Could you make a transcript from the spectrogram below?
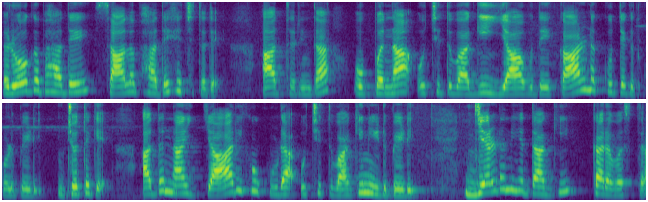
ರೋಗಬಾಧೆ, ಸಾಲಬಾಧೆ ಹೆಚ್ಚುತ್ತದೆ. ಆದ್ದರಿಂದ ಉಪ್ಪನ್ನು ಉಚಿತವಾಗಿ ಯಾವುದೇ ಕಾರಣಕ್ಕೂ ತೆಗೆದುಕೊಳ್ಬೇಡಿ ಜೊತೆಗೆ ಅದನ್ನು ಯಾರಿಗೂ ಕೂಡ ಉಚಿತವಾಗಿ ನೀಡಬೇಡಿ. ಎರಡನೆಯದಾಗಿ ಕರವಸ್ತ್ರ.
